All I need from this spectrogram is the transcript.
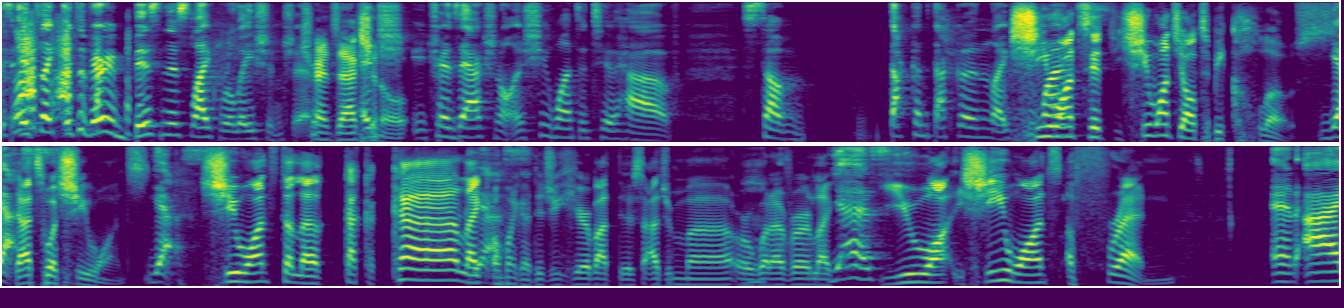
is. It's like it's a very business-like relationship. Transactional. And she, transactional, and she wanted to have some takan takan like She wants it. She wants y'all to be close. Yes. that's what she wants. Yes. She wants to like ka like oh my god, did you hear about this Ajuma or whatever? Like Yes. you want. She wants a friend. and I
